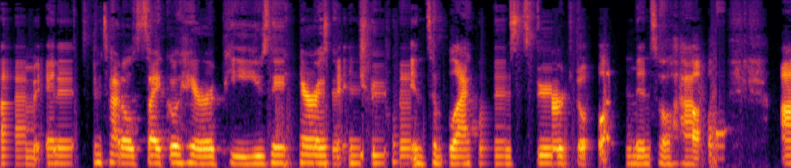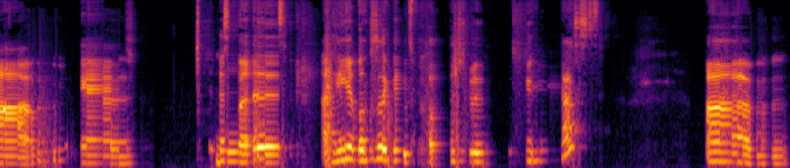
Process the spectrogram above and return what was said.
Um, and it's entitled PsychoHairapy Using Hair as an Entry Point into Black Women's Spiritual and Mental Health. Um, and this was, I think it looks like it's published with PUCAS. Um,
